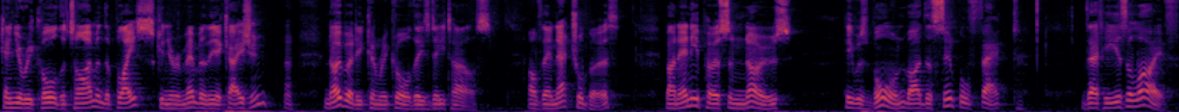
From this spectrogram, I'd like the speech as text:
can you recall the time and the place? Can you remember the occasion? Nobody can recall these details of their natural birth, but any person knows he was born by the simple fact that he is alive.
